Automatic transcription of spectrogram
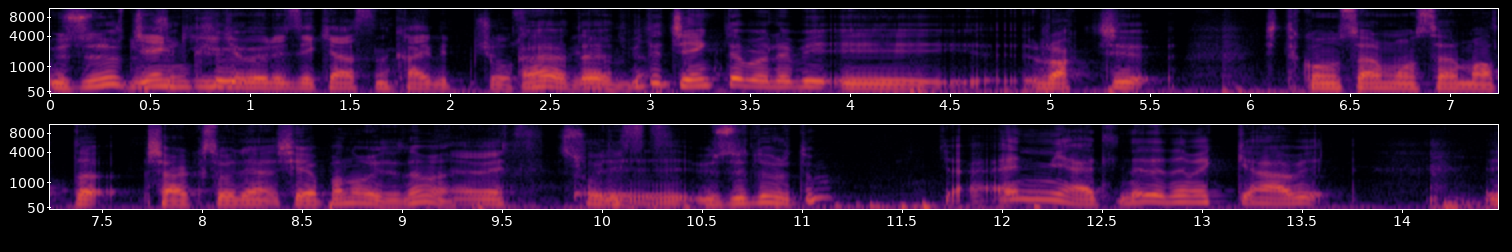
Üzülürdüm Cenk çünkü iyice böyle zekasını kaybetmiş olsaydı. evet bir evet anda. bir de Cenk de böyle bir e, rockçı işte konser monser maltta şarkı söyleyen şey yapan oydu değil mi? Evet solist. Ee, üzülürdüm. Ya en nihayetinde de demek ki abi ee,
